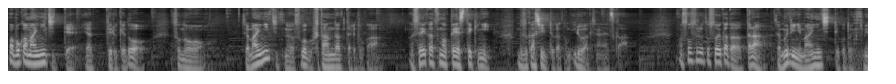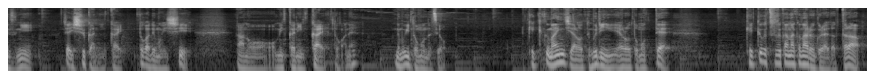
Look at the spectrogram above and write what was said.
まあ、僕は毎日ってやってるけどそのじゃ毎日っていうのがすごく負担だったりとか生活のペース的に難しいっていう方もいるわけじゃないですか。まあ、そうするとそういう方だったらじゃ無理に毎日っていうことを決めずにじゃあ1週間に1回とかでもいいしあの3日に1回とかねでもいいと思うんですよ。結局毎日やろうって無理にやろうと思って結局続かなくなるぐらいだったら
